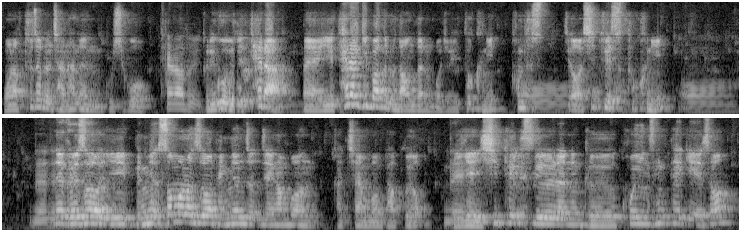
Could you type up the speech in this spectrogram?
워낙 투자를 잘 하는 곳이고 테라도 있고. 그리고 이제 테라, 네, 이게 테라 기반으로 나온다는 거죠. 이 토큰이 컴퓨터 오. 어, C2S 토큰이. 어, 네네. 네, 그래서 이 백년 서머너즈와 백년 전쟁 한번 같이 한번 봤고요. 네. 이게 C2X라는 그 코인 생태계에서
